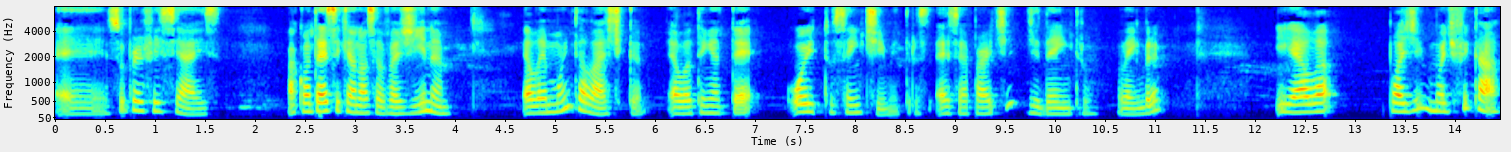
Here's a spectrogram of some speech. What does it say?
é, superficiais. Acontece que a nossa vagina ela é muito elástica, ela tem até 8 centímetros. Essa é a parte de dentro, lembra? E ela pode modificar.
